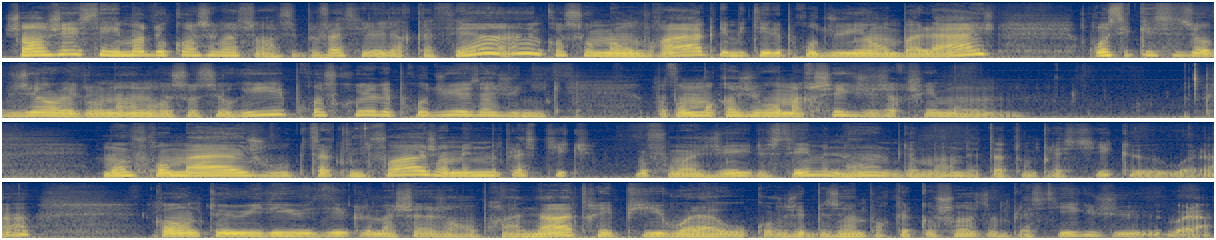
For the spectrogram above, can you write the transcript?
changer ses modes de consommation. C'est plus facile à dire qu'à faire. hein. Consommer en vrac, limiter les produits en emballage, recycler ses objets en les donnant à une ressourcerie, proscrire les produits à usage unique. Par exemple, moi, quand je vais au marché et que je vais chercher mon, mon fromage ou certaines fois, j'emmène mes plastiques. Le fromager, il le sait maintenant, il me demande, t'as ton plastique, euh, voilà. Quand euh, il est usé, que le machin, j'en reprends un autre. Et puis voilà, ou quand j'ai besoin pour quelque chose d'un plastique, je. Voilà.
